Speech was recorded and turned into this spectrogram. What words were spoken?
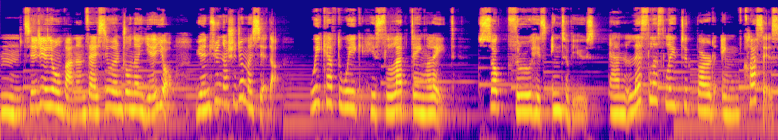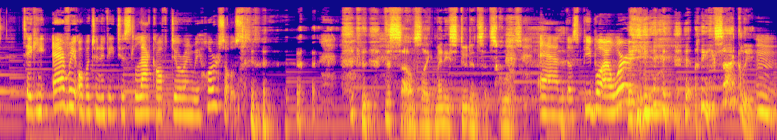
嗯，其实这个用法呢，在新闻中呢也有。原句呢是这么写的：Week after week, he slept in late, sulked through his interviews, and listlessly took part in classes, taking every opportunity to slack off during rehearsals. this sounds like many students at schools. And those people at work. exactly. 嗯，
